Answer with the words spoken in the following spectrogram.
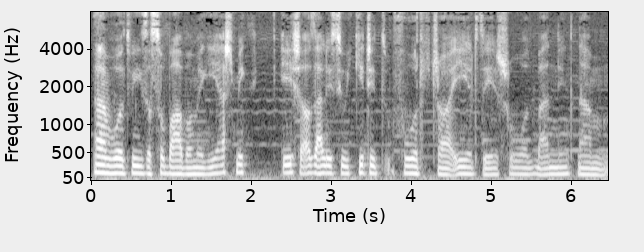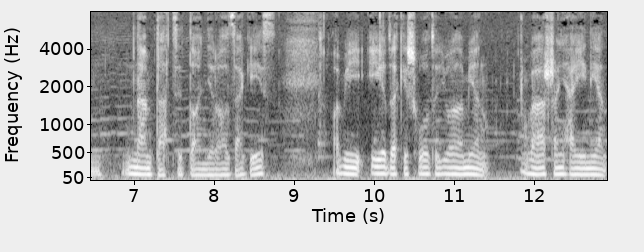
nem volt víz a szobában, meg ilyesmik, és az először úgy kicsit furcsa érzés volt bennünk, nem, nem tetszett annyira az egész. Ami érdekes volt, hogy valamilyen versenyhelyén ilyen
